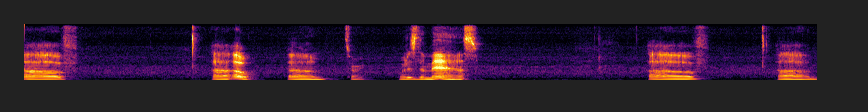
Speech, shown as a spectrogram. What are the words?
Of, uh, oh, um, sorry, what is the mass of, um,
